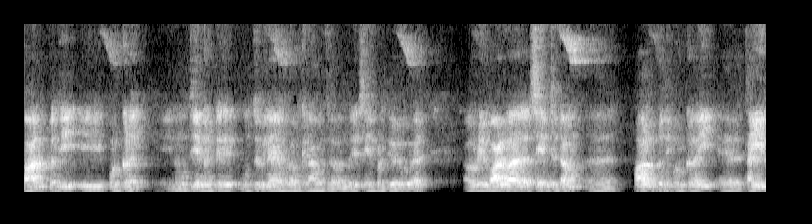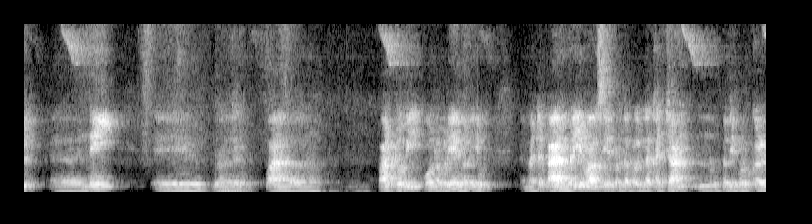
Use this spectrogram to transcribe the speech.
பால் உற்பத்தி பொருட்கள் முத்து விநாயகபுரம் கிராமத்தில் வந்து செயல்படுத்தி வருபவர். அவருடைய வாழ்வாதார செயற்திட்டம் அஹ், பால் உற்பத்தி பொருட்களை தயிர் நெய் அஹ், பா- பால்டோவி போன்ற விடயங்களையும் மற்ற பாரம்பரியமாக செயல்படுத்தப்படுகிற கச்சான் உற்பத்தி பொருட்கள்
